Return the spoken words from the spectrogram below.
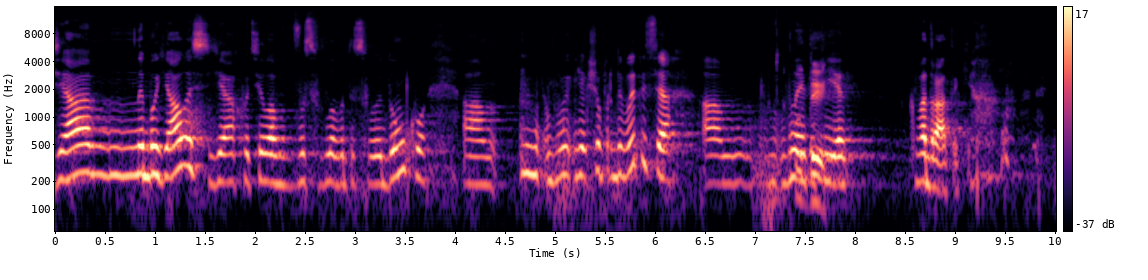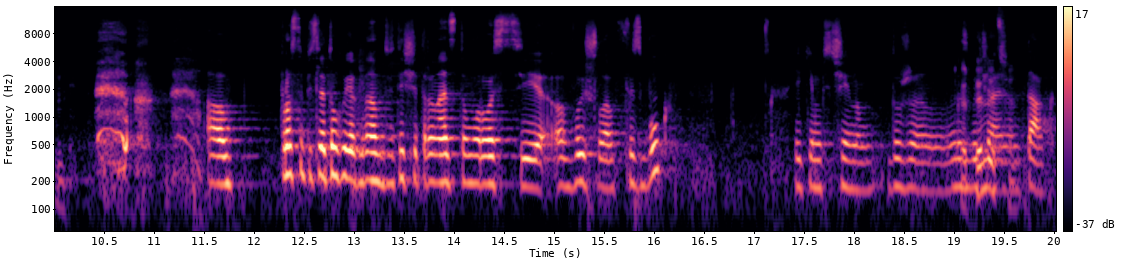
Я не боялась, я хотіла висловити свою думку. Ви, якщо придивитися, в неї такі є квадратики. Просто після того, як вона в 2013 році вийшла в Фейсбук якимось чином, дуже незвичайним. Так.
